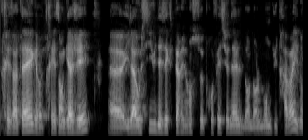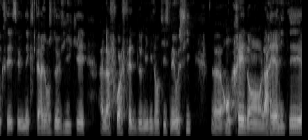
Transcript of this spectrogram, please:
très intègre, très engagé. Euh, il a aussi eu des expériences professionnelles dans, dans le monde du travail, donc c'est une expérience de vie qui est à la fois faite de militantisme, mais aussi euh, ancrée dans la réalité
